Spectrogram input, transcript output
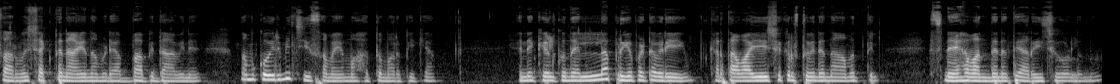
സർവശക്തനായ നമ്മുടെ അബ്ബാ പിതാവിന് നമുക്ക് ഒരുമിച്ച് ഈ സമയം മഹത്വം അർപ്പിക്കാം. എന്നെ കേൾക്കുന്ന എല്ലാ പ്രിയപ്പെട്ടവരെയും കർത്താവായ യേശു ക്രിസ്തുവിന്റെ നാമത്തിൽ സ്നേഹവന്ദനത്തെ അറിയിച്ചു കൊള്ളുന്നു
